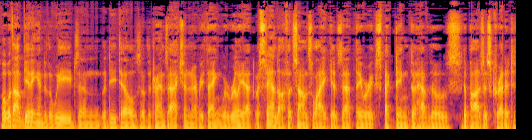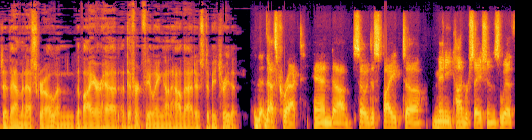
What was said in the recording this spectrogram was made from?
Well, without getting into the weeds and the details of the transaction and everything, we're really at a standoff, it sounds like, is that they were expecting to have those deposits credited to them in escrow, and the buyer had a different feeling on how that is to be treated. Th- that's correct. And um, so, despite uh, many conversations with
